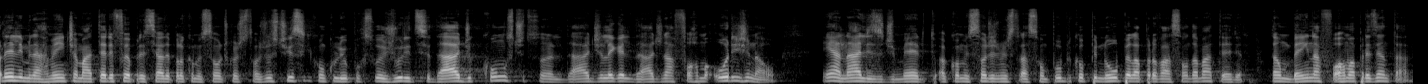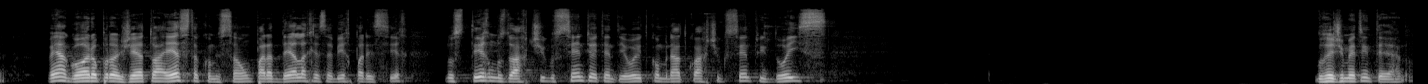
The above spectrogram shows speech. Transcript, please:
Preliminarmente, a matéria foi apreciada pela Comissão de Constituição e Justiça, que concluiu por sua juridicidade, constitucionalidade e legalidade na forma original. Em análise de mérito, a Comissão de Administração Pública opinou pela aprovação da matéria, também na forma apresentada. Vem agora o projeto a esta comissão para dela receber parecer nos termos do artigo 188, combinado com o artigo 102 do regimento interno.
